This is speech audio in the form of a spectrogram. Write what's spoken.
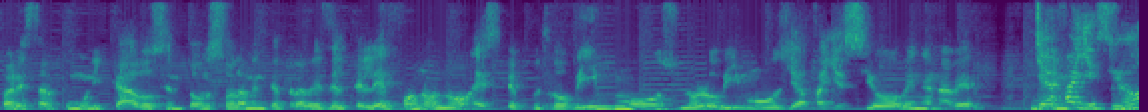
para estar comunicados, entonces solamente a través del teléfono, ¿no? Este, pues lo vimos, no lo vimos, ya falleció, vengan a ver. ¿Ya falleció?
